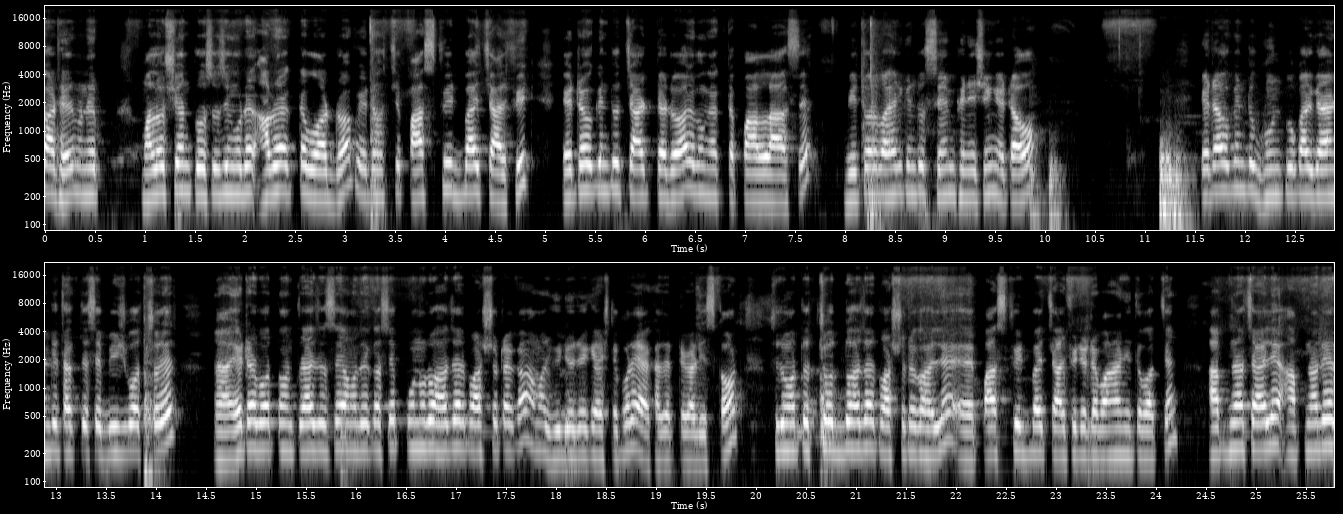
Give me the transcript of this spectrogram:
কাঠের মানে মালয়েশিয়ান প্রসেসিং উডের আরও একটা ওয়ার্ড্রপ এটা হচ্ছে পাঁচ ফিট বাই চার ফিট এটাও কিন্তু চারটা ডোয়ার এবং একটা পাল্লা আছে। ভিতর বাহির কিন্তু সেম ফিনিশিং এটাও। এটাও কিন্তু ঘুণ পোকার গ্যারান্টি থাকতেছে বিশ বছরের। এটার বর্তমান প্রাইস আছে আমাদের কাছে পনেরো হাজার পাঁচশো টাকা। আমার ভিডিও দেখে আসতে পারে, এক হাজার টাকা ডিসকাউন্ট শুধুমাত্র চোদ্দ হাজার পাঁচশো টাকা হলে পাঁচ ফিট বাই চার ফিট এটা বানিয়ে নিতে পারছেন। আপনারা চাইলে আপনাদের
